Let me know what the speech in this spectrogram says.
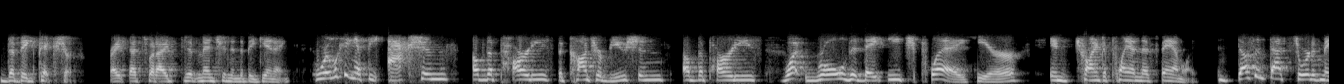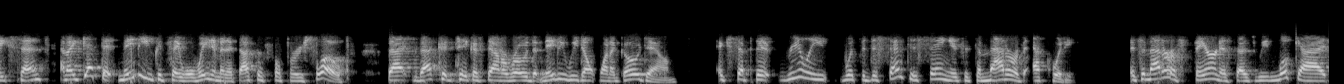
the big picture, right? That's what I mentioned in the beginning. We're looking at the actions of the parties, the contributions of the parties. What role did they each play here in trying to plan this family. Doesn't that sort of make sense? And I get that maybe you could say, well, wait a minute, that's a slippery slope. That that could take us down a road that maybe we don't want to go down. Except that really what the dissent is saying is it's a matter of equity. It's a matter of fairness as we look at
